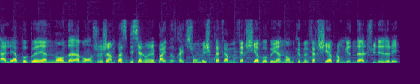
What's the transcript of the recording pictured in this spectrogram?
aller à Land avant. J'aime pas spécialement les parcs d'attractions, mais je préfère me faire chier à Land que me faire chier à Plankendal, je suis désolé.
